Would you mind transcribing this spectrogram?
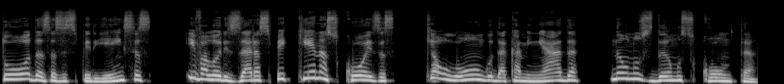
todas as experiências e valorizar as pequenas coisas que ao longo da caminhada não nos damos conta.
